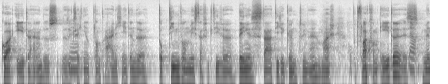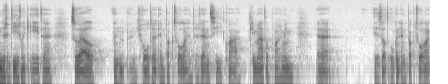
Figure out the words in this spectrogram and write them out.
qua eten, hè? dus, dus ik zeg niet dat plantaardig eten in de top 10 van de meest effectieve dingen staat die je kunt doen. Hè? Maar op het vlak van eten is minder dierlijk eten zowel een, een grote, impactvolle interventie qua klimaatopwarming, uh, is dat ook een impactvolle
